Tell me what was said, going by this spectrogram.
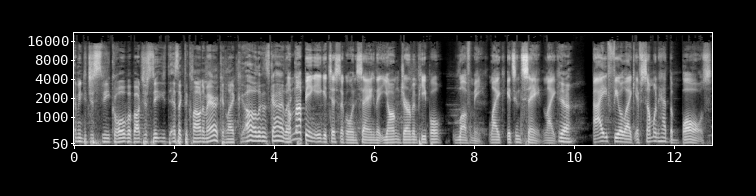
I mean, to just be globe about just as like the clown American, like, oh, look at this guy. Like, I'm not being egotistical in saying that young German people love me. Like it's insane. Like yeah, I feel like if someone had the balls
